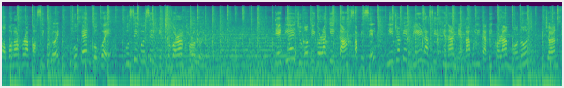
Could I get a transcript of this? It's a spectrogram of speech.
কবলৰ পৰা বাচিবলৈ ভূপেন গগৈয়ে গুচি গৈছিল ডিব্ৰুগড়ৰ ঘৰলৈ। তেতিয়াই যুৱতীগৰাকীক কাষ চাপিছিল। নিজকে বীৰ লাচিত সেনাৰ নেতা বুলি দাবী কৰা মনোজ জয়ন্ত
